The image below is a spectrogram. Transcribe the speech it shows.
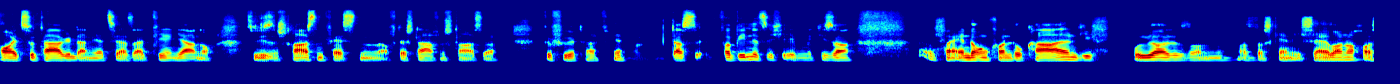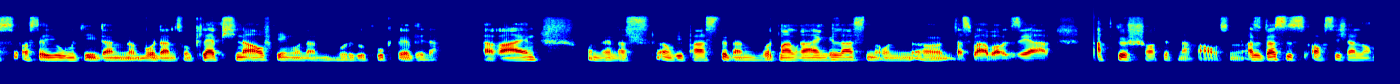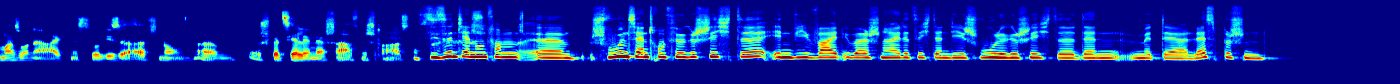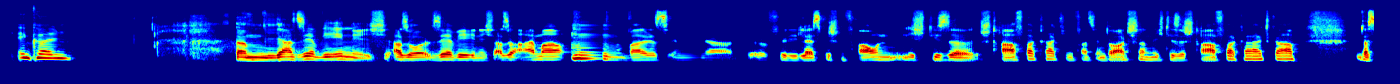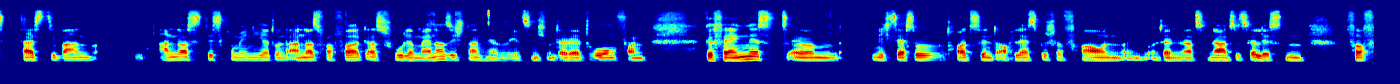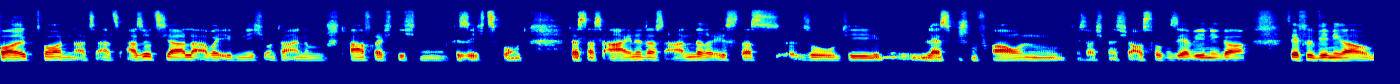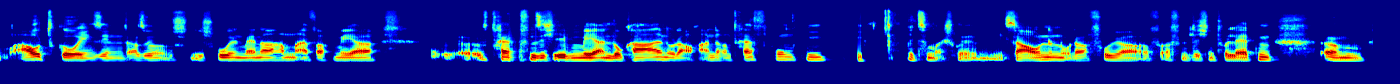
heutzutage dann jetzt ja seit vielen Jahren noch zu diesen Straßenfesten auf der Stafenstraße geführt hat. Ja das verbindet sich eben mit dieser Veränderung von Lokalen, die früher so ein, also das kenne ich selber noch aus, aus der Jugend, die dann, wo dann so ein Kläppchen aufging und dann wurde geguckt, wer will da rein. Und wenn das irgendwie passte, dann wurde man reingelassen. Und äh, das war aber sehr abgeschottet nach außen. Also das ist auch sicher nochmal so ein Ereignis, so diese Öffnung, ähm, speziell in der Schafenstraße. Sie sind ja nun vom äh, Schwulenzentrum für Geschichte. Inwieweit überschneidet sich denn die schwule Geschichte denn mit der lesbischen in Köln? Ähm, ja, sehr wenig. Also sehr wenig. Also einmal, weil es der, für die lesbischen Frauen nicht diese Strafbarkeit, jedenfalls in Deutschland nicht diese Strafbarkeit gab. Das heißt, sie waren anders diskriminiert und anders verfolgt als schwule Männer. Sie standen also jetzt nicht unter der Drohung von Gefängnis. Ähm, Nichtsdestotrotz sind auch lesbische Frauen unter den Nationalsozialisten verfolgt worden als, als Asoziale, aber eben nicht unter einem strafrechtlichen Gesichtspunkt. Das ist das eine. Das andere ist, dass so die lesbischen Frauen, wie soll ich mich ausdrücken, sehr weniger, sehr viel weniger outgoing sind. Also die schwulen Männer haben einfach mehr, äh, treffen sich eben mehr in lokalen oder auch anderen Treffpunkten wie zum Beispiel Saunen oder früher auf öffentlichen Toiletten. Ähm,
